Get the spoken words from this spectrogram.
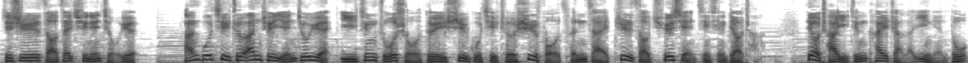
其实早在去年九月。韩国汽车安全研究院已经着手对事故汽车是否存在制造缺陷进行调查，调查已经开展了一年多，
